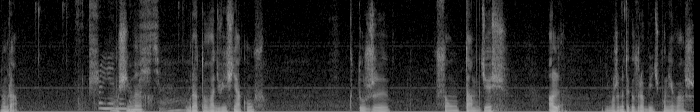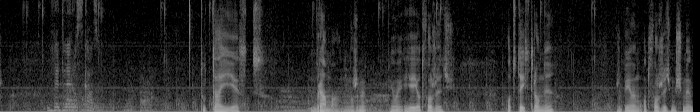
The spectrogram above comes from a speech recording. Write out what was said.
Dobra. Musimy- uratować wieśniaków, którzy są tam gdzieś, ale nie możemy tego zrobić, ponieważ Wedle rozkazu. tutaj jest brama. Nie możemy ją- jej otworzyć od tej strony. Żeby ją otworzyć, musimy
